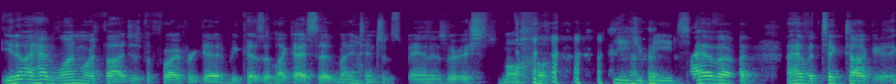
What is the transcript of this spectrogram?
you know, I had one more thought just before I forget because, it, like I said, my yeah. attention span is very small. Use your beads. I have a I have a TikTok uh,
